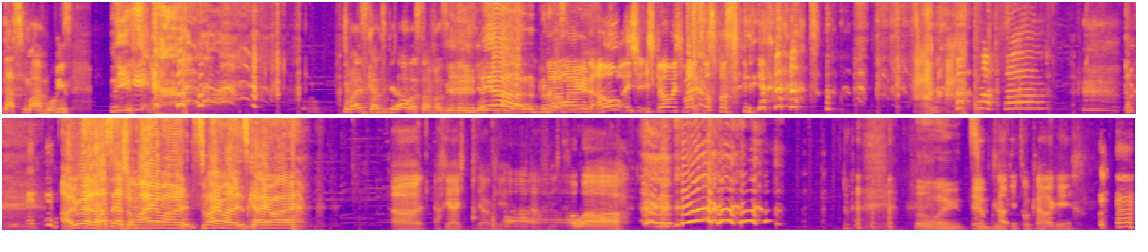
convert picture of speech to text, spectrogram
Das. Maurice, du weißt ganz genau, was da passiert, wenn ich die ja, du musst. Nein, au, ich, ich glaube, ich weiß, was passiert. Ah, Julian, das hast du ja schon mal gemacht. Zweimal ist keinmal. Äh, ach ja, ich, ja, okay. Ich darf nicht. Aua. Oh mein Gott. Kage Tokage.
